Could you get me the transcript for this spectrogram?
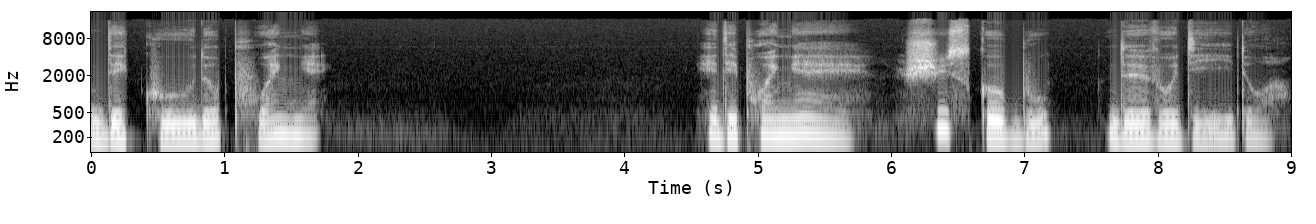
des coudes aux poignets et des poignets jusqu'au bout de vos dix doigts.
